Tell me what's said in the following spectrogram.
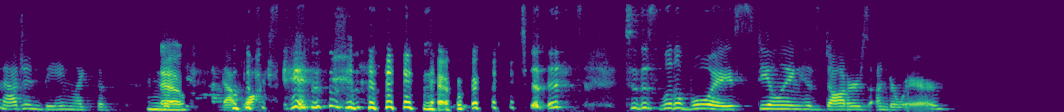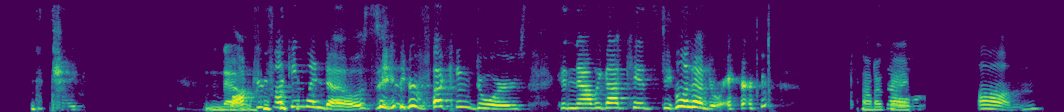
imagine being like the, the No, dad that walks in no. to this to this little boy stealing his daughter's underwear. Like No. lock your fucking windows and your fucking doors because now we got kids stealing underwear. not okay. So, um,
